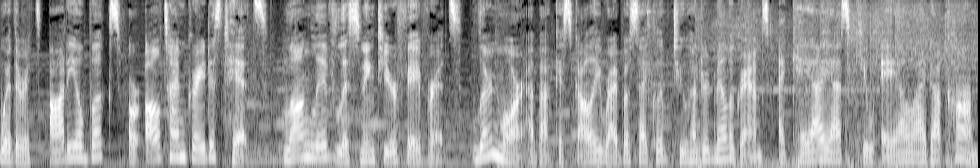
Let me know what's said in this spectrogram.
Whether it's audiobooks or all-time greatest hits, long live listening to your favorites. Learn more about Kisqali Ribociclib 200 milligrams at kisqali.com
